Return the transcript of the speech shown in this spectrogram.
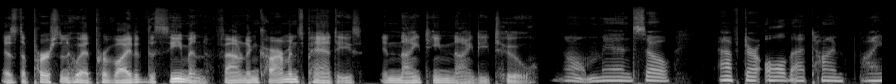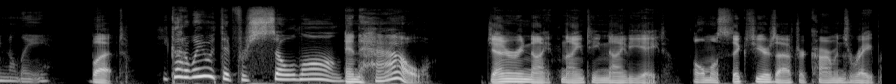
as the person who had provided the semen found in Carmen's panties in 1992. Oh, man. So after all that time, finally, But, he got away with it for so long. and how? January 9th, 1998, almost six years after Carmen's rape,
